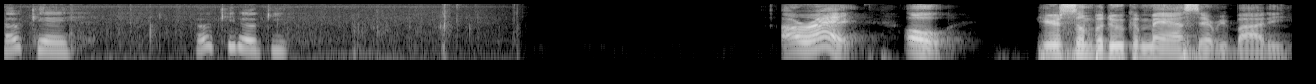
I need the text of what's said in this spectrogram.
Okay. Okie dokie. All right. Oh, here's some Boruca masks, everybody.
